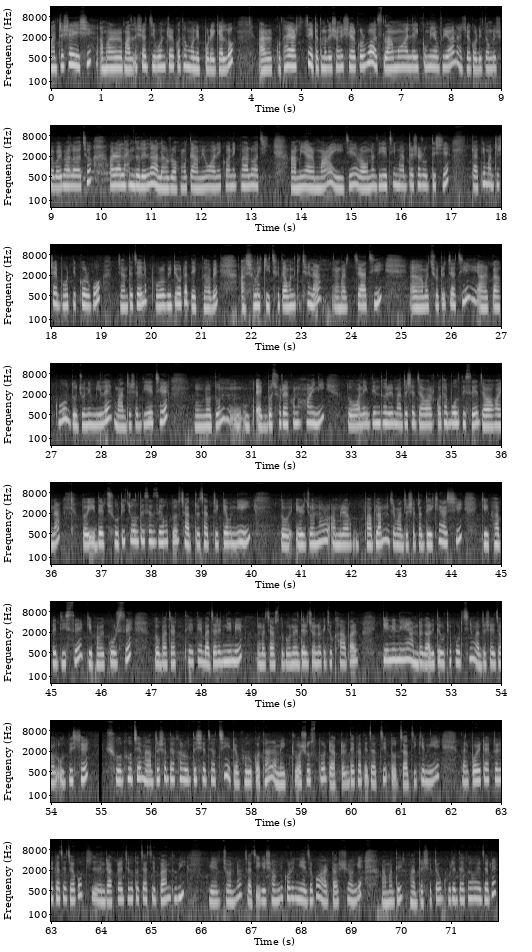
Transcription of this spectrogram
মাদ্রাসায় এসে আমার মাদ্রাসার জীবনটার কথা মনে পড়ে গেল। আর কোথায় আসছে এটা তোমাদের সঙ্গে শেয়ার করব। আসসালামু আলাইকুম এভরিওয়ান আশা করি তোমরা সবাই ভালো আছো। আর আলহামদুলিল্লাহ, আল্লাহর রহমতে আমিও অনেক অনেক ভালো আছি। আমি আর মা এই যে রওনা দিয়েছি মাদ্রাসার উদ্দেশ্যে, কাকে মাদ্রাসায় ভর্তি করব জানতে চাইলে পুরো ভিডিওটা দেখতে হবে। আসলে কিছু তেমন কিছু না, আমার চাচি আমার ছোট চাচি আর কাকু দুজনে মিলে মাদ্রাসা দিয়েছে। নতুন, এক বছর এখনও হয়নি। তো অনেক দিন ধরে মাদ্রাসায় যাওয়ার কথা বলতেছে, যাওয়া হয় না। তো ঈদের ছুটি চলতেছে যেহেতু, ছাত্রছাত্রী কেউ নেই। তো এর জন্য আমরা ভাবলাম যে মাদ্রাসাটা দেখে আসি, কীভাবে দিছে, কীভাবে করছে। তো বাজার থেকে, বাজারে নেমে আমার চাস্তো বোনেদের জন্য কিছু খাবার কিনে নিয়ে আমরা গাড়িতে উঠে পড়ছি মাদ্রাসায় যাওয়ার উদ্দেশ্যে। শুধু যে মাদ্রাসা দেখার উদ্দেশ্যে যাচ্ছি, এটা ভুল কথা। আমি একটু অসুস্থ, ডাক্তার দেখাতে যাচ্ছি, তো চাচিকে নিয়ে তারপরে ডাক্তারের কাছে যাব। ডাক্তার যেহেতু চাচির বান্ধবী, এর জন্য চাচিকে সঙ্গে করে নিয়ে যাব আর তার সঙ্গে আমাদের মাদ্রাসাটাও ঘুরে দেখা হয়ে যাবে।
